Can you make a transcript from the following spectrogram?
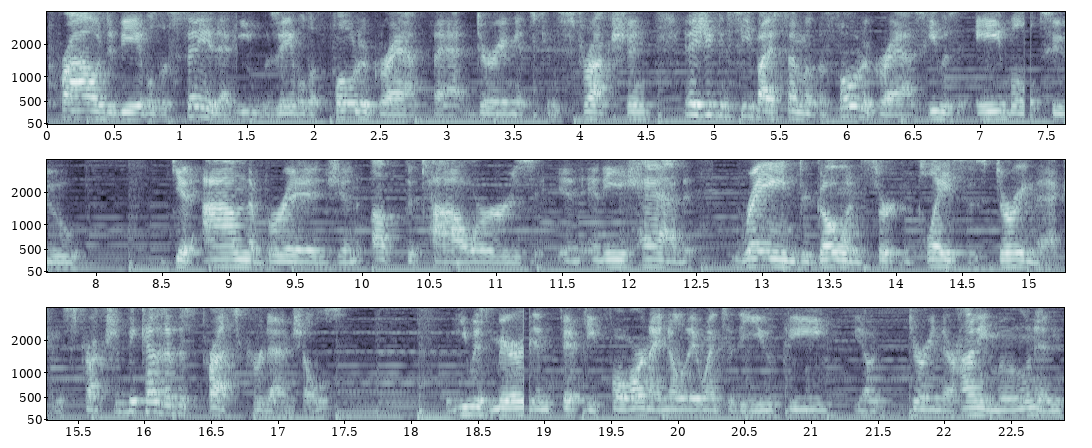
proud to be able to say that he was able to photograph that during its construction. And as you can see by some of the photographs, he was able to get on the bridge and up the towers, and, and he had rain to go in certain places during that construction because of his press credentials. He was married in 54, and I know they went to the UP, you know, during their honeymoon, and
